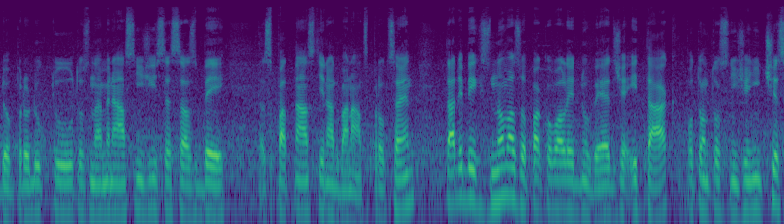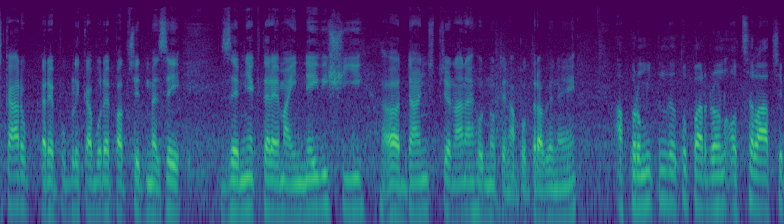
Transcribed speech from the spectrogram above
do produktů, to znamená sníží se sazby z 15 na 12% Tady bych znova zopakoval jednu věc, že i tak po tomto snížení Česká republika bude patřit mezi země, které mají nejvyšší eh, daň z přidané hodnoty na potraviny. A promítnete to, pardon, o celá 3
